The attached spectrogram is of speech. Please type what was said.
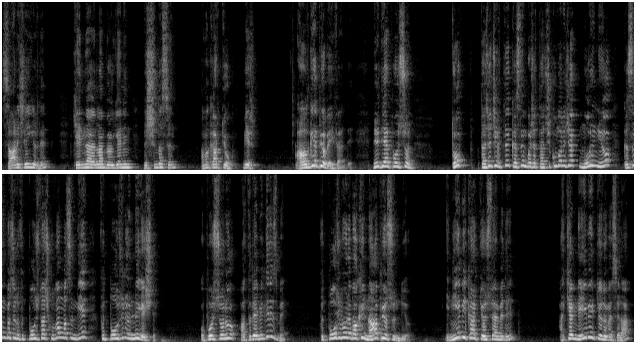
Sahanın içine girdin. Kendine ayrılan bölgenin dışındasın. Ama kart yok. Bir. Algı yapıyor beyefendi. Bir diğer pozisyon. Top taça çıktı. Kasımpaşa taçı kullanacak. Mourinho Kasımpaşa'da futbolcu taç kullanmasın diye futbolcunun önüne geçti. O pozisyonu hatırlayabildiniz mi? Futbolcu böyle bakıyor ne yapıyorsun diyor. E niye bir kart göstermedin? Hakem neyi bekliyordu mesela?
